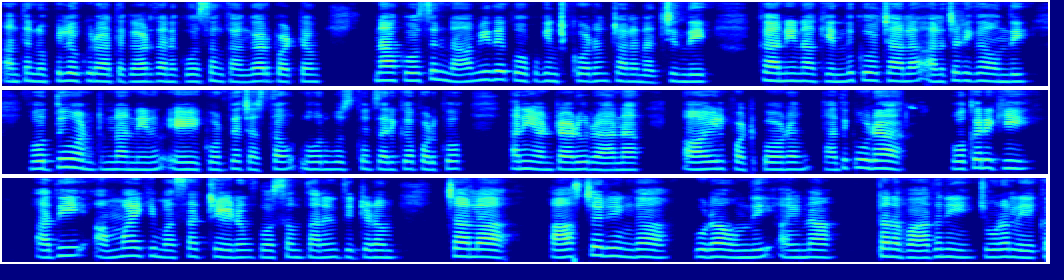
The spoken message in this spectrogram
అంత నొప్పిలో కూడా అతగాడు తన కోసం కంగారు పట్టడం నా కోసం నా మీదే కోపగించుకోవడం చాలా నచ్చింది. కానీ నాకెందుకో చాలా అలచడిగా ఉంది. వద్దు అంటున్నాను నేను. ఏ కొడితే చస్తావు. నోరు మూసుకొని సరిగ్గా పడుకో అని అంటాడు రానా. ఆయిల్ పట్టుకోవడం, అది కూడా ఒకరికి అది అమ్మాయికి మసాజ్ చేయడం కోసం తనని తిట్టడం చాలా ఆశ్చర్యంగా కూడా ఉంది. అయినా తన బాధని చూడలేక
